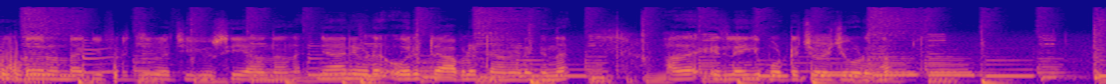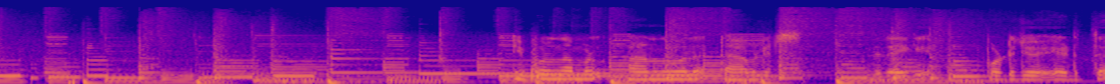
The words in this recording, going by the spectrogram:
കൂടുതൽ ഉണ്ടാക്കി ഫ്രിഡ്ജിൽ വെച്ച് യൂസ് ചെയ്യാവുന്നതാണ്. ഞാനിവിടെ ഒരു ടാബ്ലറ്റ് ആണ് എടുക്കുന്നത്. അത് ഇതിലേക്ക് പൊട്ടിച്ചൊഴിച്ചു കൊടുക്കാം. ഇപ്പോൾ നമ്മൾ കാണുന്ന പോലെ ടാബ്ലറ്റ്സ് ഇതിലേക്ക് പൊട്ടിച്ച് എടുത്ത്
